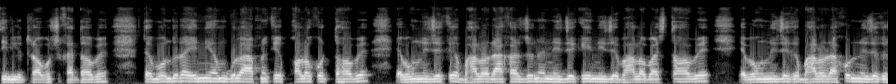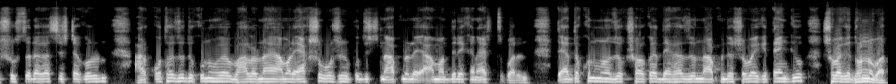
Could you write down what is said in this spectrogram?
তিন লিটার অবশ্যই খেতে হবে। তো বন্ধুরা, এই নিয়মগুলো আপনাকে ফলো করতে হবে এবং নিজেকে ভালো রাখার জন্য নিজেকেই নিজে ভালোবাসতে হবে এবং নিজেকে ভালো রাখুন, নিজেকে সুস্থ রাখার চেষ্টা করুন। আর কোথাও যদি কোনোভাবে ভালো না হয়, আমার একশো বছরের প্রতিষ্ঠান আপনারা আমাদের এখানে আসতে পারেন। তো এতক্ষণ মনোযোগ সহকারে দেখার জন্য আপনাদের সবাইকে থ্যাংক ইউ সবাইকে ধন্যবাদ।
